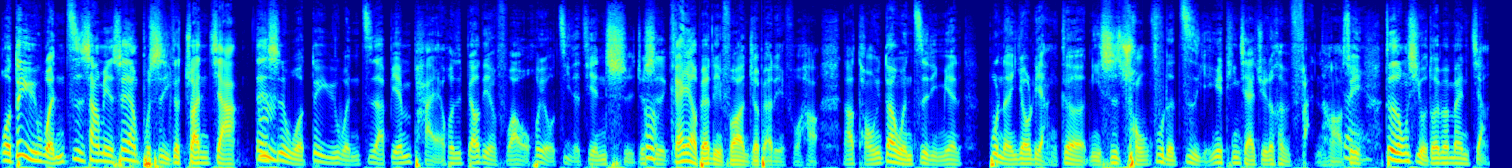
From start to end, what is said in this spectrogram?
我对于文字上面虽然不是一个专家，但是我对于文字啊编排或者标点符号，我会有自己的坚持，就是该要标点符号你就标点符号，然后同一段文字里面。不能有两个你是重复的字眼，因为听起来觉得很烦哈，所以这个东西我都会慢慢讲。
